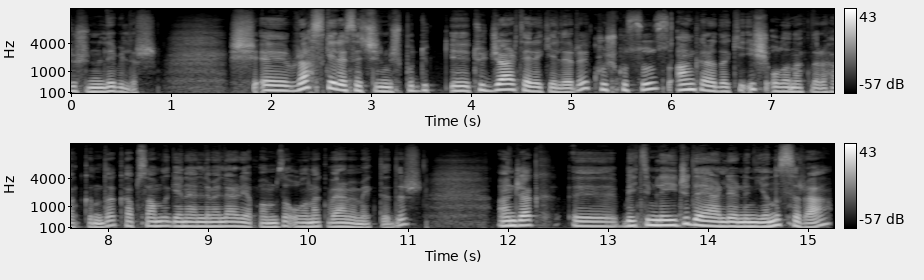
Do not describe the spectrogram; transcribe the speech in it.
düşünülebilir. E, rastgele seçilmiş bu e, tüccar terekeleri kuşkusuz Ankara'daki iş olanakları hakkında kapsamlı genellemeler yapmamıza olanak vermemektedir. Ancak e, betimleyici değerlerinin yanı sıra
